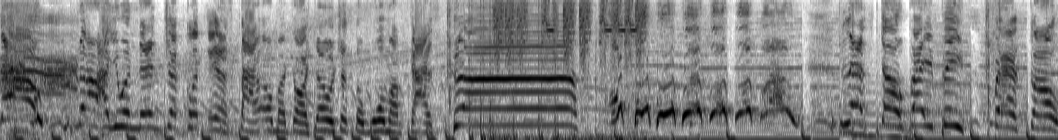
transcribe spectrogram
no! No! Are you a ninja? Click here. Stop. Oh my gosh, that was just a warm up, guys. Ah! Let's go, baby! Let's go!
